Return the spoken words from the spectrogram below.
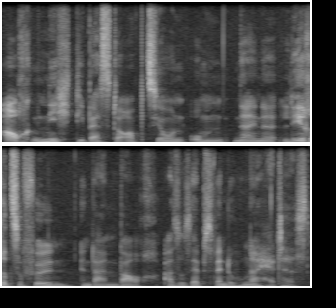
auch nicht die beste Option, um eine Leere zu füllen in deinem Bauch. Also selbst wenn du Hunger hättest.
